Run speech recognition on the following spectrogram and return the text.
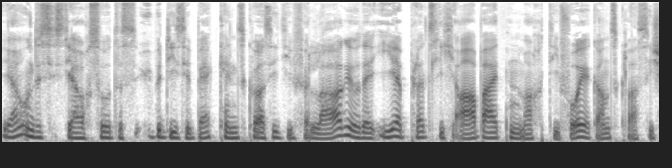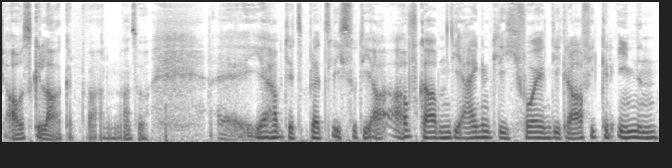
Ja, und es ist ja auch so, dass über diese Backends quasi die Verlage oder ihr plötzlich Arbeiten macht, die vorher ganz klassisch ausgelagert waren. Also äh, ihr habt jetzt plötzlich so die Aufgaben, die eigentlich vorher die GrafikerInnen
